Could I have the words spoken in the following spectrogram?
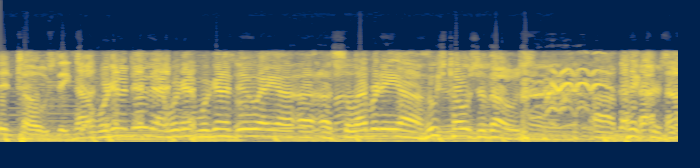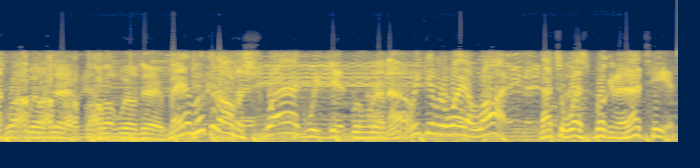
and toes to No, other. we're gonna do that. We're gonna we're gonna do a a, a celebrity uh, whose toes are those uh, pictures is what we'll do. Is what we'll do. Man, look at all the swag we get when we're we give it away a lot. That's a West. Now that's his.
